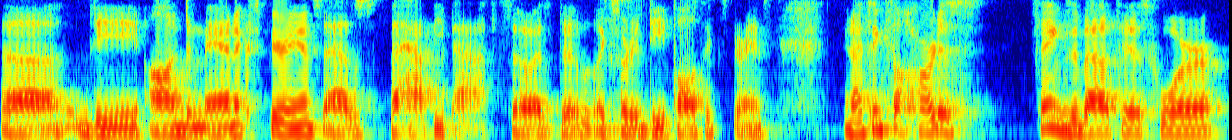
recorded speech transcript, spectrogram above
uh, the on-demand experience as the happy path, so as the like sort of mm-hmm. default experience. And I think the hardest things about this were,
